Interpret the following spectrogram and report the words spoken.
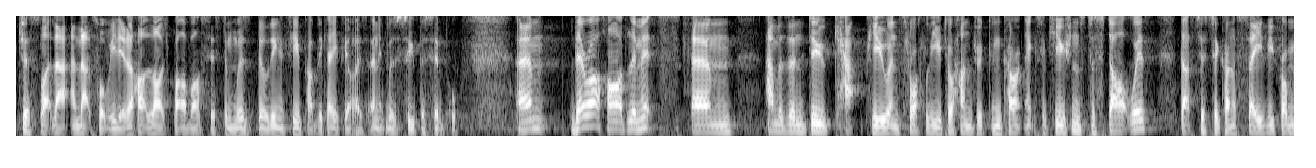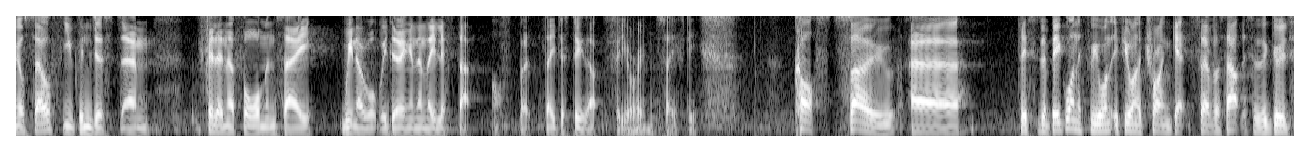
just like that. And that's what we did. A large part of our system was building a few public APIs, and it was super simple. Um, there are hard limits. Um, Amazon do cap you and throttle you to 100 concurrent executions to start with. That's just to kind of save you from yourself. You can just um, fill in a form and say, we know what we're doing, and then they lift that off. But they just do that for your own safety. Costs. So uh, this is a big one. If we want, if you want to try and get serverless out, this is a good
